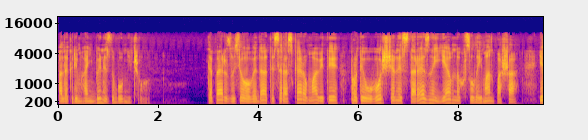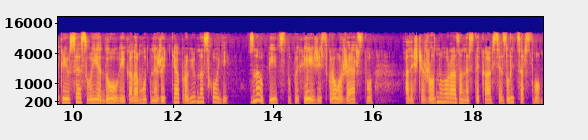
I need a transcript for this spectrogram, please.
але крім ганьби не здобув нічого. Тепер з усього видати Сераскером мав іти проти Угорщини старезний євнух Сулейман Паша, який усе своє довге каламутне життя провів на сході, знав підступи, хижість, кровожерство, але ще жодного разу не стикався з лицарством.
